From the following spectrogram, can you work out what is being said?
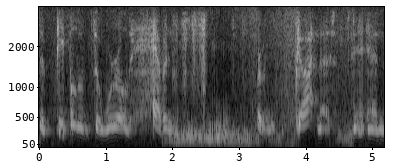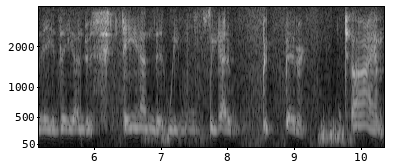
the people of the world haven't forgotten us, and they they understand that we we had a better time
